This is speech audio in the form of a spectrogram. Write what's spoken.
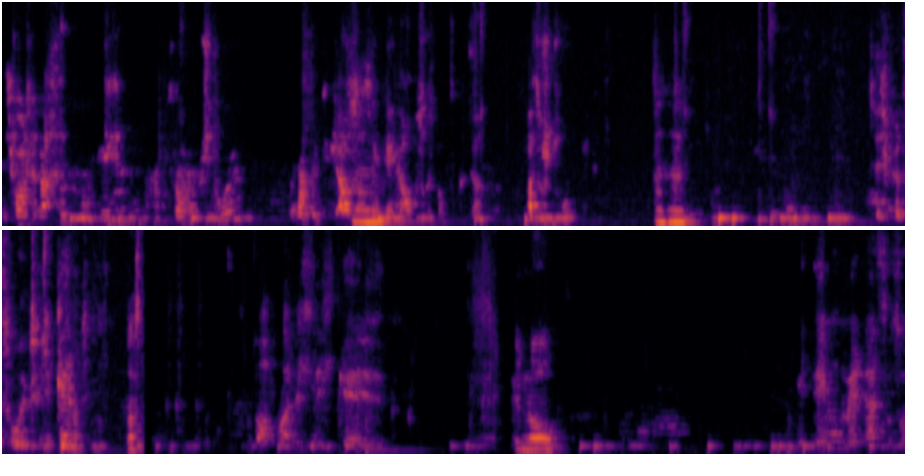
Ich wollte nach hinten gehen, so mit dem Stuhl, und dann bin ich aus Versehen Mhm. gegen Ausknopf gegangen. Also Strom weg. Mhm. Ich bin so intelligent. Popcorn ist nicht gelb. Genau. In dem Moment, als du so.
